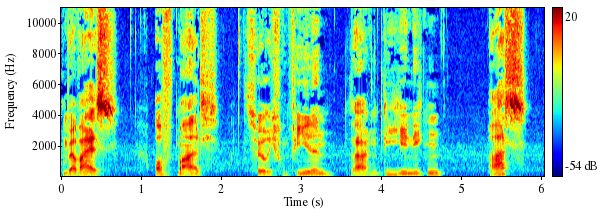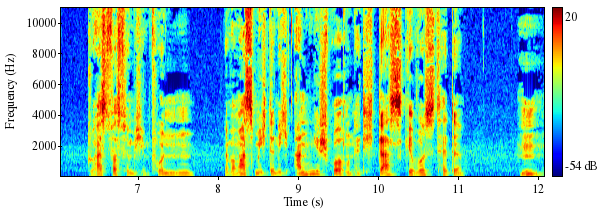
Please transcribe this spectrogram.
Und wer weiß, oftmals, das höre ich von vielen, sagen diejenigen, was? Du hast was für mich empfunden? Warum hast du mich denn nicht angesprochen? Hätte ich das gewusst hätte? Hm,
